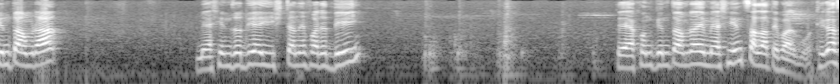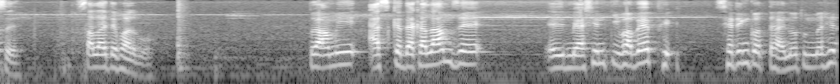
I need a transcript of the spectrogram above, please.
কিন্তু আমরা মেশিন যদি এই স্টানে পরে দিই, তো এখন কিন্তু আমরা এই মেশিন চালাতে পারব, ঠিক আছে? চালাইতে পারব। তো আমি আজকে দেখালাম যে এই মেশিন কীভাবে সেটিং করতে হয়? নতুন মেশিন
